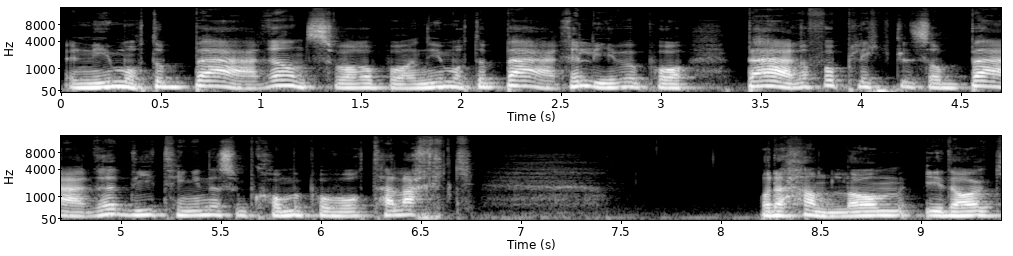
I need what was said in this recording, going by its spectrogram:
En ny måte å bære ansvaret på, en ny måte å bære livet på. Bære forpliktelser, bære de tingene som kommer på vår tallerk. Og det handler om i dag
